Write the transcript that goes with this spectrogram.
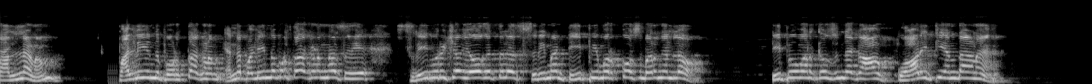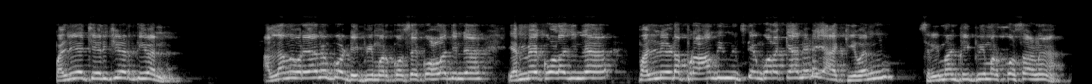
തല്ലണം പള്ളിയിൽ നിന്ന് പുറത്താക്കണം. എന്നെ പള്ളിയിൽ നിന്ന് പുറത്താക്കണം എന്നാ സ്ത്രീ സ്ത്രീ പുരുഷ യോഗത്തിൽ ശ്രീമാൻ ടി പി മർക്കോസ് പറഞ്ഞല്ലോ. ടി പി മർക്കോസിന്റെ ക്വാളിറ്റി എന്താണ്? പള്ളിയെ ചെരിച്ചു കിടത്തിയവൻ. അല്ലെന്ന് പറയാനൊക്കെ ടി പി മർക്കോസെ കോളേജിന്റെ എം എ കോളേജിന്റെ പള്ളിയുടെ പ്രാതിനിധ്യം കുറയ്ക്കാനിടയാക്കിയവൻ ശ്രീമാൻ ടി പി മർക്കോസ് ആണ്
